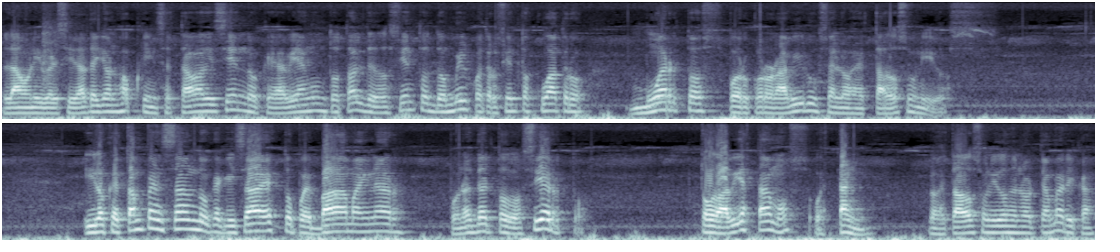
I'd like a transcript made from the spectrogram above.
La Universidad de Johns Hopkins estaba diciendo que habían un total de 202.404 muertos por coronavirus en los Estados Unidos. Y los que están pensando que quizá esto pues va a mainar, pues no es del todo cierto. Todavía estamos, o están, los Estados Unidos de Norteamérica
